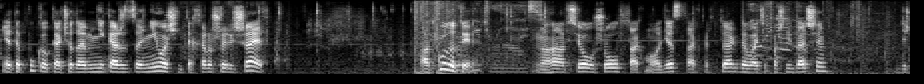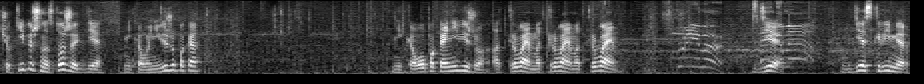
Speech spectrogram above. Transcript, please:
Эта пуколка что-то, мне кажется, не очень-то хорошо решает. Откуда ты? Ага, все, ушел. Так, молодец. Так, так, так, давайте пошли дальше. Здесь что, кипиш у нас тоже? Где? Никого не вижу пока. Никого пока не вижу. Открываем, открываем, открываем. Где? Где скример?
